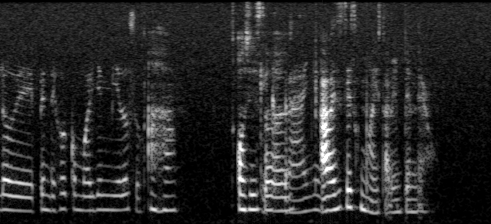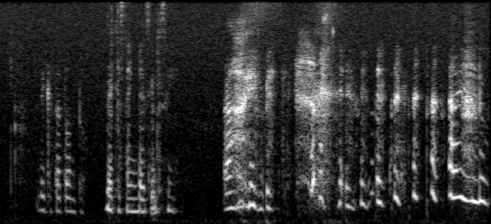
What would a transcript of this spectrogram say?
lo de pendejo como alguien miedoso. Ajá. O si es lo- extraño. a veces es como, ay, está bien pendejo, De que está tonto. de que está imbécil, sí. Ay, no.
